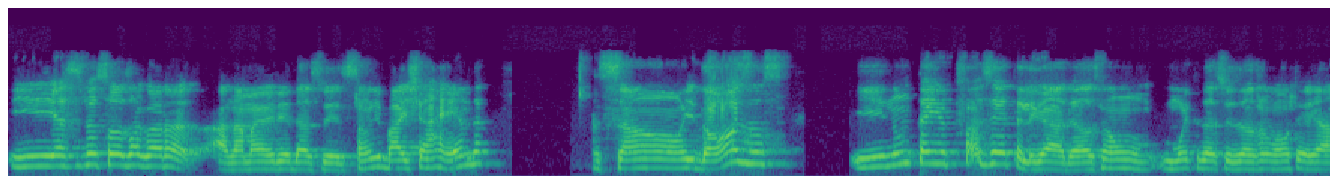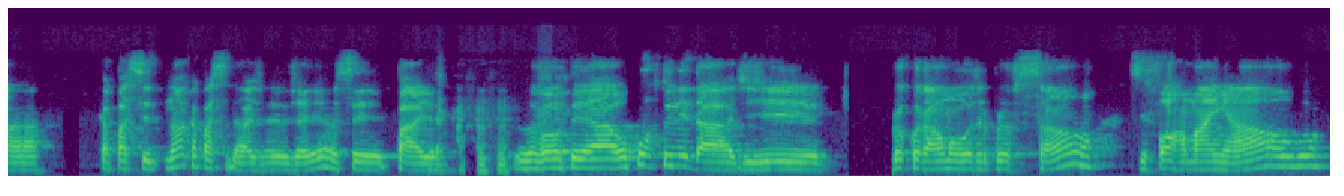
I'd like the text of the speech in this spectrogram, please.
E essas pessoas agora, na maioria das vezes, são de baixa renda, são idosas e não tem o que fazer, tá ligado? Elas não, muitas das vezes, elas não vão ter a capacidade, não a capacidade, né? eu já ia ser paia, não vão ter a oportunidade de procurar uma outra profissão, se formar em algo.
